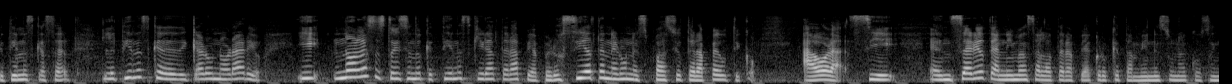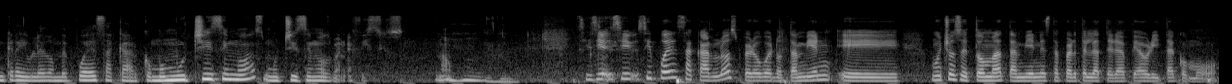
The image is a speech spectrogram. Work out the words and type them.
que tienes que hacer, le tienes que dedicar un horario. Y no les estoy diciendo que tienes que ir a terapia, pero sí a tener un espacio terapéutico. Ahora, si en serio te animas a la terapia, creo que también es una cosa increíble donde puedes sacar como muchísimos, muchísimos beneficios, ¿no? Sí, sí, sí, sí puedes sacarlos, pero bueno, también eh, mucho se toma también esta parte de la terapia ahorita como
